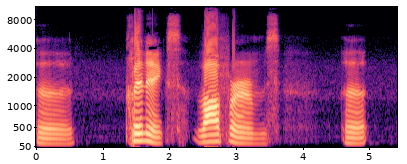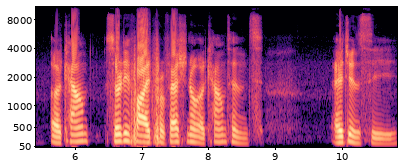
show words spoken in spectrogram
uh, clinics, law firms, uh, account certified professional accountants agency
